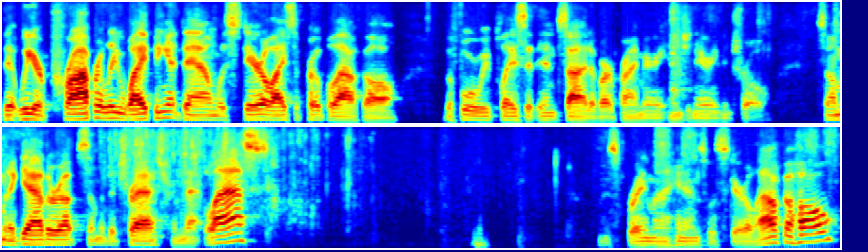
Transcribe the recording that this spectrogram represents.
that we are properly wiping it down with sterile isopropyl alcohol before we place it inside of our primary engineering control. So I'm going to gather up some of the trash from that last. Spray my hands with sterile alcohol.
